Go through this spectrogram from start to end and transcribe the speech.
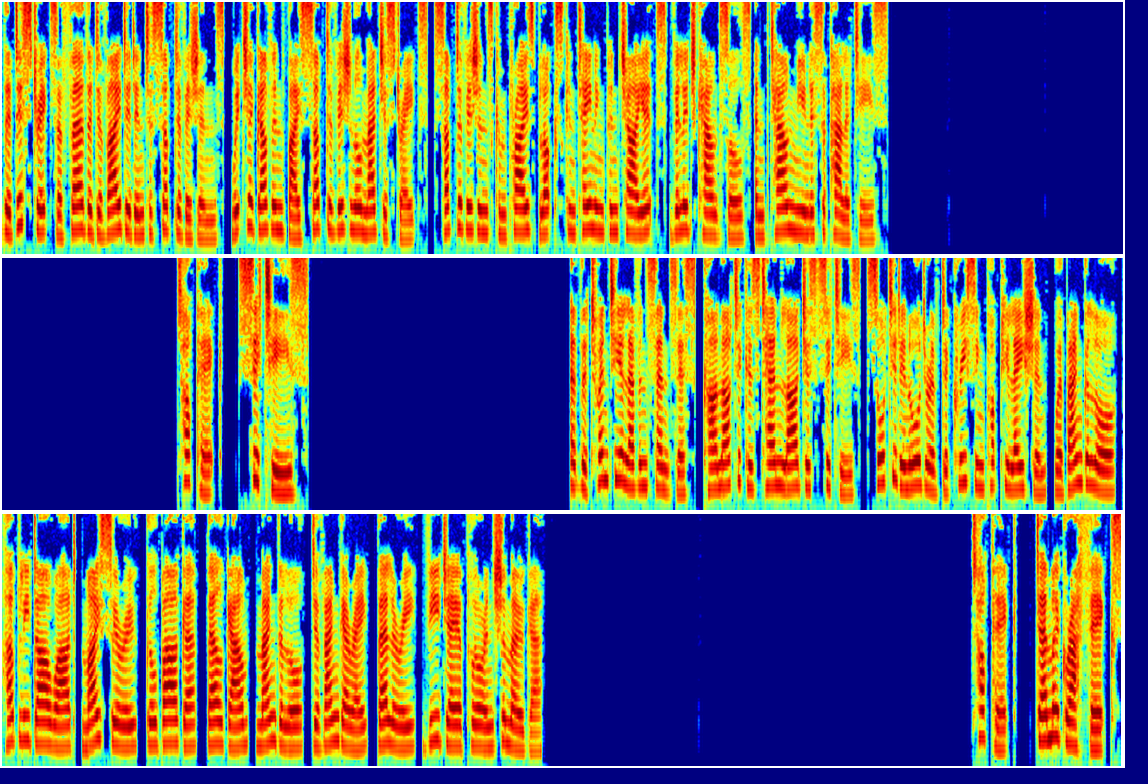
The districts are further divided into subdivisions, which are governed by subdivisional magistrates. Subdivisions comprise blocks containing panchayats, village councils, and town municipalities. Topic: Cities. At the 2011 census, Karnataka's 10 largest cities, sorted in order of decreasing population, were Bangalore, Hubli Dharwad, Mysuru, Gulbarga, Belgaum, Mangalore, Davangere, Bellary, Vijayapur and Shimoga. Demographics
